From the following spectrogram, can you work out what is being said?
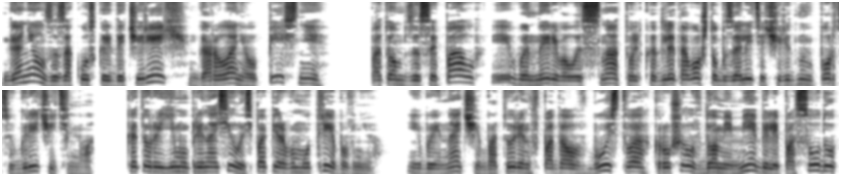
гонял за закуской дочерей, горланил песни, потом засыпал и выныривал из сна только для того, чтобы залить очередную порцию горячительного, которое ему приносилось по первому требованию, ибо иначе Батурин впадал в буйство, крушил в доме мебель и посуду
